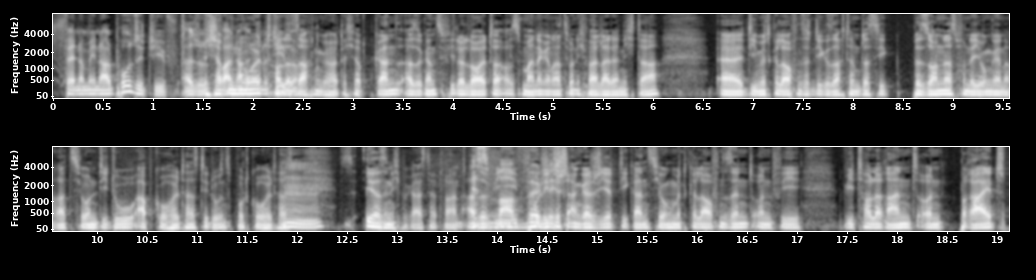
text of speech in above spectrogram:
phänomenal positiv. Also ich habe nur tolle Sachen gehört. Ich habe ganz, also ganz viele Leute aus meiner Generation, ich war leider nicht da, äh, die mitgelaufen sind, die gesagt haben, dass sie besonders von der jungen Generation, die du abgeholt hast, die du ins Boot geholt hast, mhm. irrsinnig begeistert waren. Also es wie war politisch engagiert die ganz jung mitgelaufen sind und wie, wie tolerant und breit,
